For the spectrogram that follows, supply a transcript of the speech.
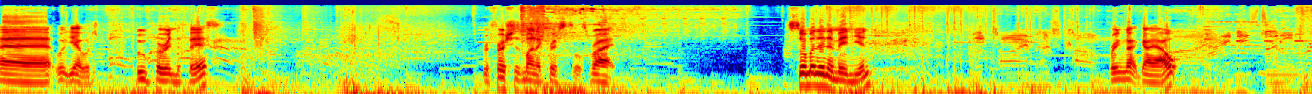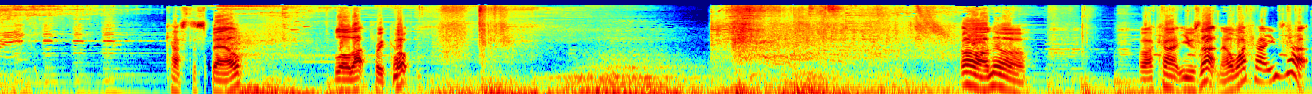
Uh, well, yeah, we'll just boop her in the face. Refreshes mana crystals, right. Summoning a minion. Bring that guy out. Cast a spell. Blow that prick up. Oh no. Oh, I can't use that now. Why can't I use that?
